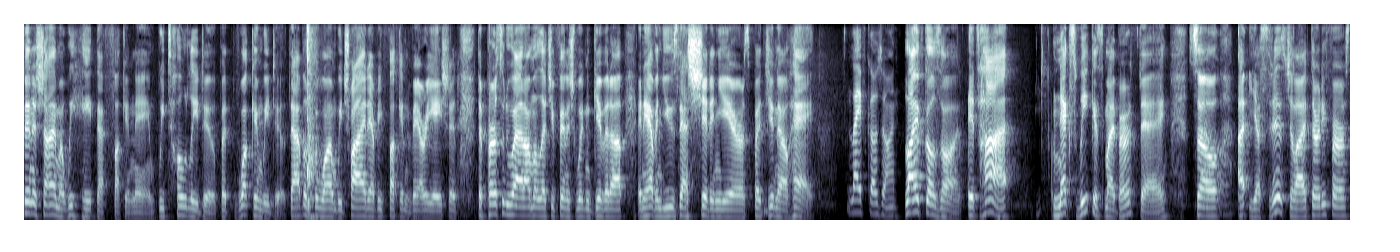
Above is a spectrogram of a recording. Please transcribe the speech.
Finish Ima. We hate that fucking name. We totally do. But what can we do? That was the one we tried every fucking variation. The person who had I'm gonna let you finish wouldn't give it up, and haven't used that shit in years. But you know, hey, Life goes on. life goes on. It's hot. Next week is my birthday. So, uh, yes, it is July 31st.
